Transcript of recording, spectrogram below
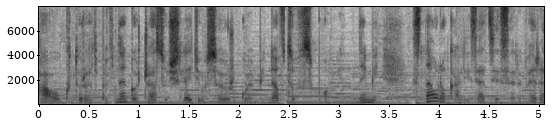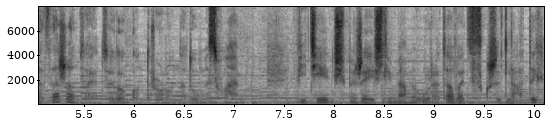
Hał, który od pewnego czasu śledził sojusz głębinowców z płomiennymi, znał lokalizację serwera zarządzającego kontrolą nad umysłami. Wiedzieliśmy, że jeśli mamy uratować skrzydlatych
